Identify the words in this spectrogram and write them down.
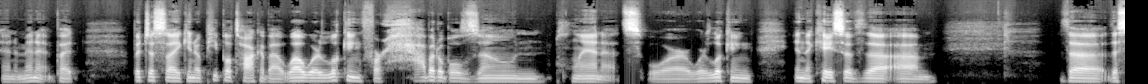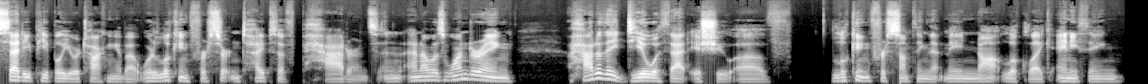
in a minute but but just like you know people talk about well we're looking for habitable zone planets or we're looking in the case of the um, the the SETI people you were talking about, we're looking for certain types of patterns, and and I was wondering, how do they deal with that issue of looking for something that may not look like anything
